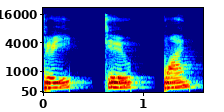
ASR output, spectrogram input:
Three, two, one.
